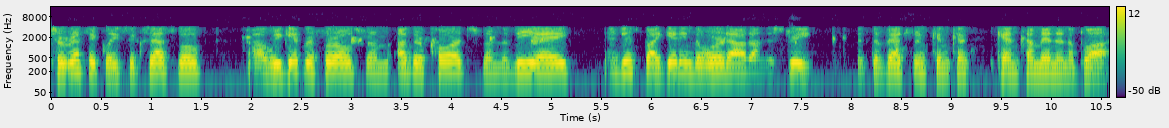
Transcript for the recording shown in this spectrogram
terrifically successful. Uh, we get referrals from other courts, from the VA, and just by getting the word out on the street that the veteran can can, can come in and apply.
